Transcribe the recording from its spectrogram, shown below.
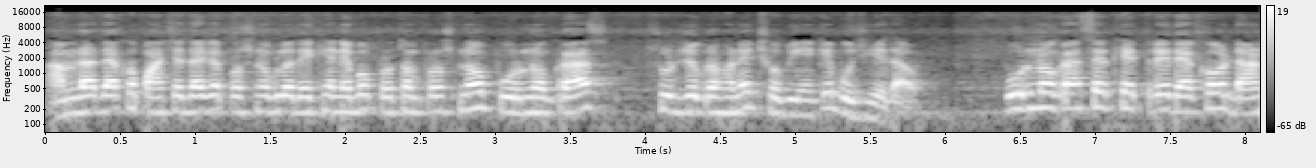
আমরা দেখো পাঁচের দাগের প্রশ্নগুলো দেখে নেব। প্রথম প্রশ্ন পূর্ণগ্রাস সূর্যগ্রহণের ছবি এঁকে বুঝিয়ে দাও। পূর্ণগ্রাসের ক্ষেত্রে দেখো ডান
